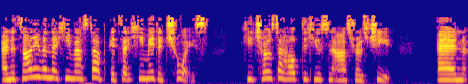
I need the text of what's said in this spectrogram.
And it's not even that he messed up, it's that he made a choice. He chose to help the Houston Astros cheat. And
